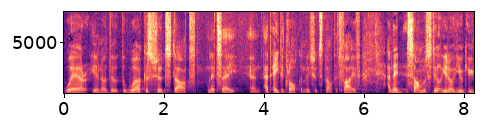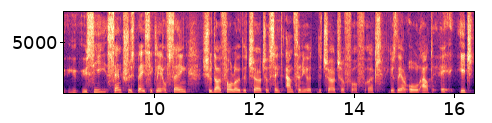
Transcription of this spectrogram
where you know the, the workers should start, let's say, and at eight o'clock, and they should start at five. And then some still, you know, you, you, you see centuries basically of saying, should I follow the Church of Saint Anthony or the Church of, of uh, because they are all out. Each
